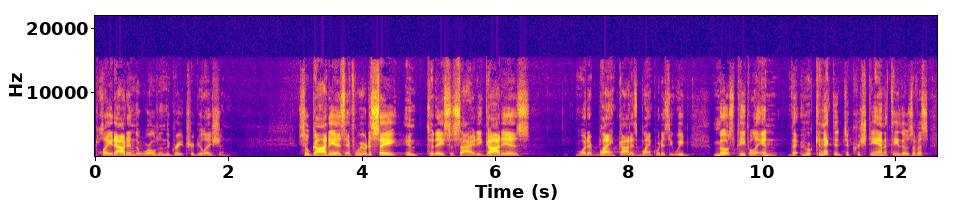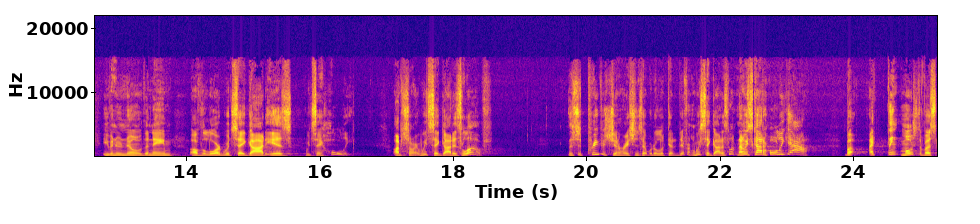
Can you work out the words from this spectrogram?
played out in the world in the Great Tribulation. So, God is, if we were to say in today's society, God is what it blank, God is blank, what is He? we most people in the, who are connected to Christianity, those of us even who know the name of the Lord, would say God is, we'd say holy. I'm sorry, we'd say God is love. This is previous generations that would have looked at it differently. We say God is love. Now, He's God holy, yeah. But I think most of us,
